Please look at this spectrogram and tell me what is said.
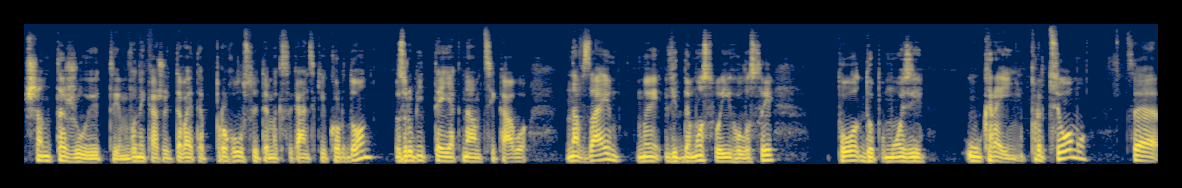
шантажують тим. Вони кажуть, давайте проголосуйте мексиканський кордон, зробіть те, як нам цікаво. Навзаєм ми віддамо свої голоси по допомозі Україні. При цьому це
